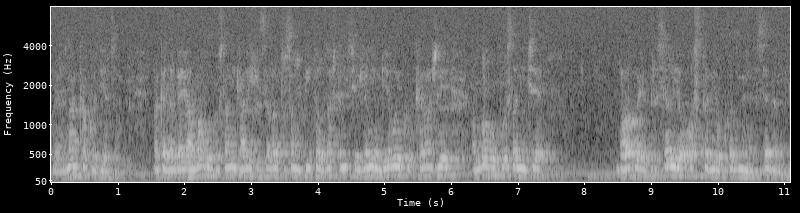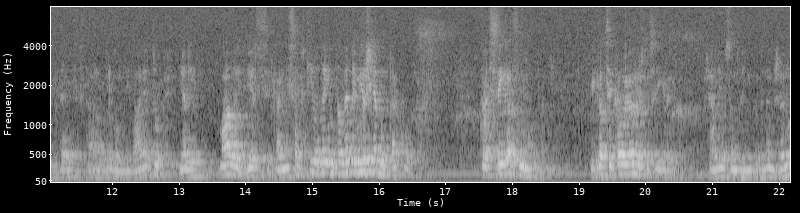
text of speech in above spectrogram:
koja zna kako je djecom. Pa kada ga je Allahov poslanik alihi salatu samo pitao zašto nisi oženio djevojku, kaže Allahov poslaniće babo je preselio, ostavio kod mene sedam devet sestara u drugom rivajetu, jeli male djece, kaj nisam htio da im dovedem još jednu takvu, koja će se igrat s njima. Igrat se kao i one što se igraju. Želio sam da im dovedem ženu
